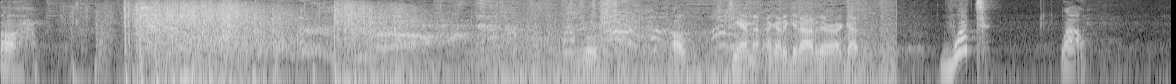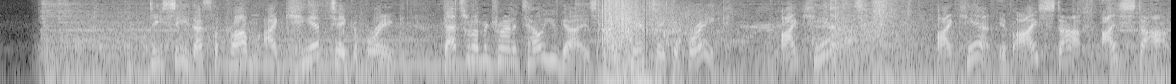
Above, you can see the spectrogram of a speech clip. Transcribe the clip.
Oh. Oh, damn it! I got to get out of there. I got. What? Wow. DC, that's the problem. I can't take a break. That's what I've been trying to tell you guys. I can't take a break. I can't. I can't. If I stop, I stop.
